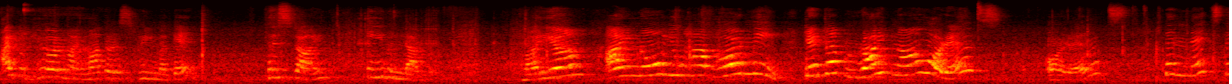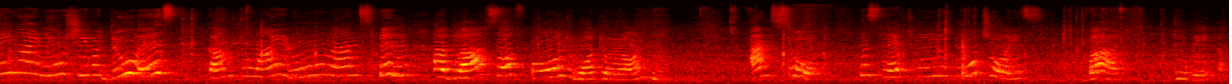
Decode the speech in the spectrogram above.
I could hear my mother scream again, this time even louder. Marium, I know you have heard me. Get up right now or else. Or else, the next thing I knew she would do is come to my room and spill a glass of cold water on me. And so, this left me with no choice but to wake up.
